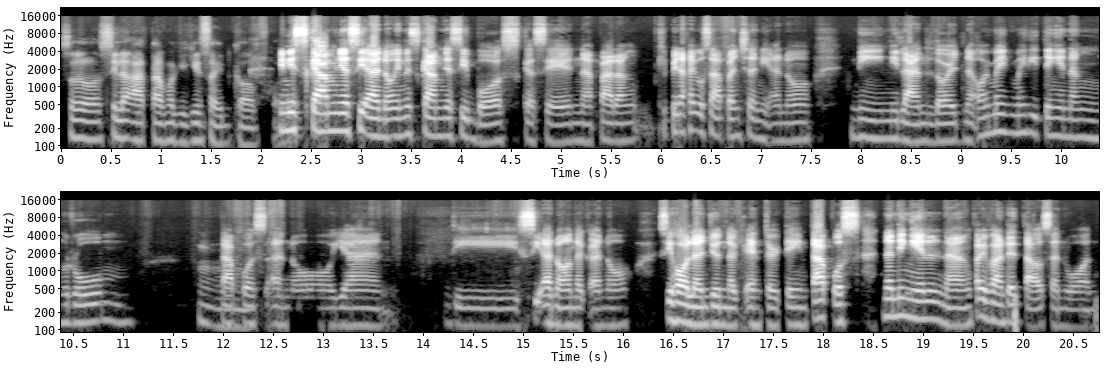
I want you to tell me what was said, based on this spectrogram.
So sila ata magiging side couple. Iniscam niya si ano, iniscam niya si boss kasi na parang pinakiusapan siya ni ano ni ni landlord na oy may may titingin ng room Mm-mm. Tapos ano, yan di si ano ang nag-ano, si Holland yung nag-entertain. Tapos naningil ng 500,000 won.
